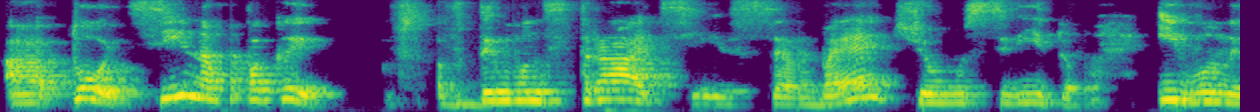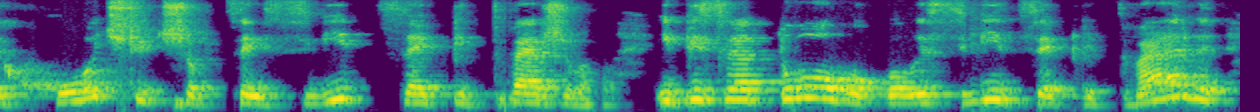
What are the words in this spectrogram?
а, то ці навпаки в, демонстрації себе цьому світу, і вони хочуть, щоб цей світ це підтверджував. І після того, коли світ це підтвердить,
